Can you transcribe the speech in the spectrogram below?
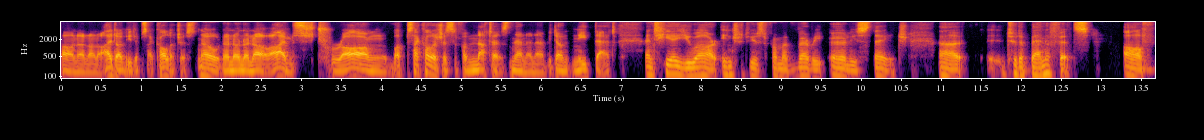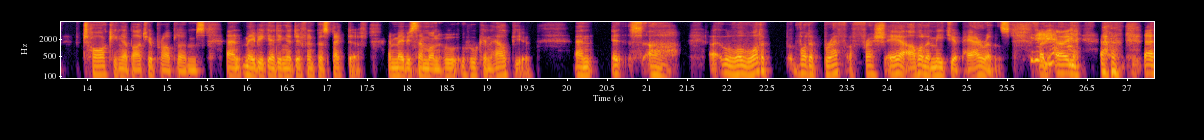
oh no no no i don't need a psychologist. No no no no no i'm strong. But psychologists are for nutters. No no no we don't need that. And here you are introduced from a very early stage uh, to the benefits of talking about your problems and maybe getting a different perspective and maybe someone who who can help you. And it's ah uh, well what a what a breath of fresh air. I want to meet your parents. But uh, uh,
